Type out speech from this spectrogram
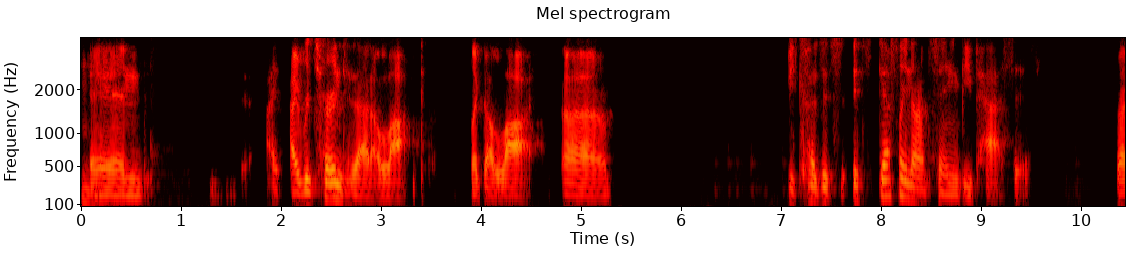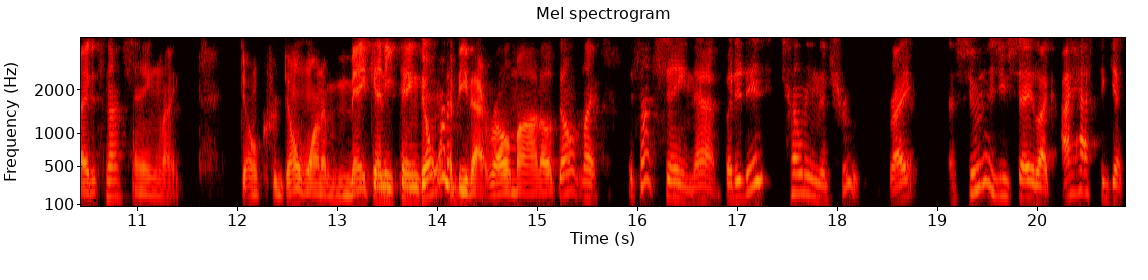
Hmm. And I, I return to that a lot, like a lot, uh, because it's it's definitely not saying be passive, right? It's not saying like don't don't want to make anything, don't want to be that role model, don't like. It's not saying that, but it is telling the truth, right? As soon as you say like I have to get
